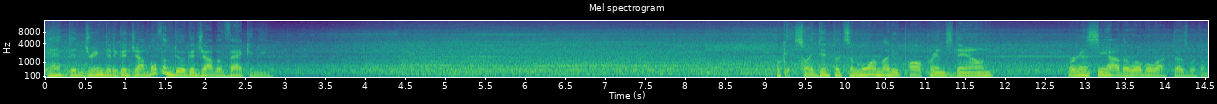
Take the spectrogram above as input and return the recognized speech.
Yeah, did Dreame did a good job. Both of them do a good job of vacuuming. Okay, so I did put some more muddy paw prints down. We're gonna see how the Roborock does with them.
